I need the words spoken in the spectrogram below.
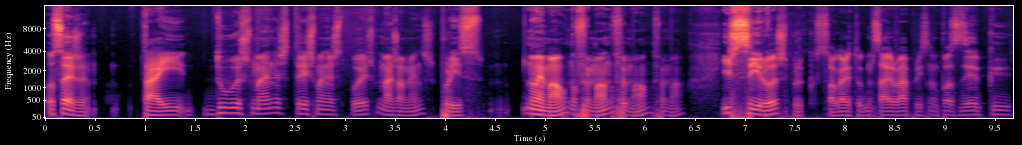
Ou seja, está aí duas semanas, três semanas depois, mais ou menos. Por isso, não é mau, não foi mau, não foi mau, não foi mau. Isto sair hoje, porque só agora estou a começar a gravar, por isso não posso dizer que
